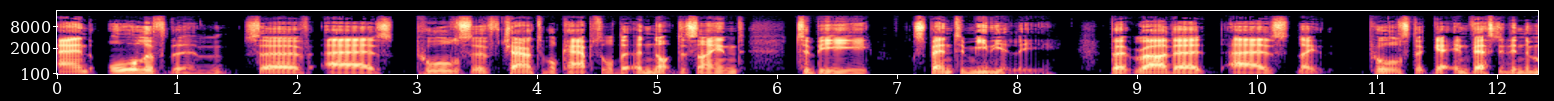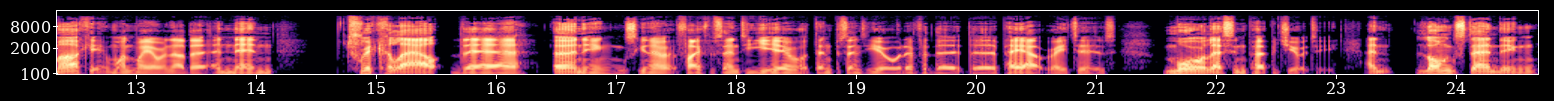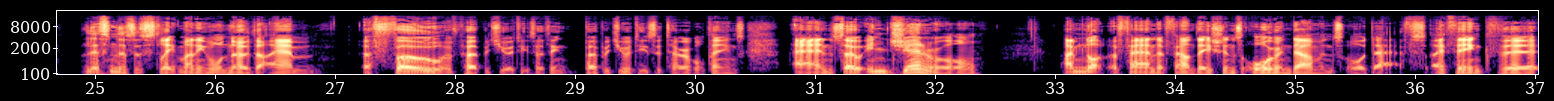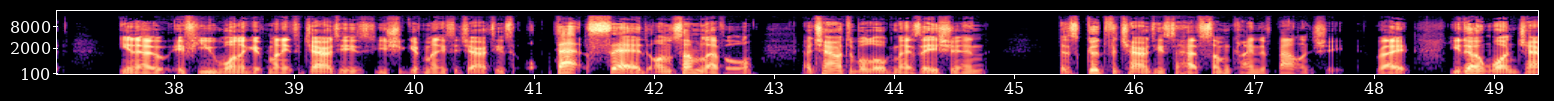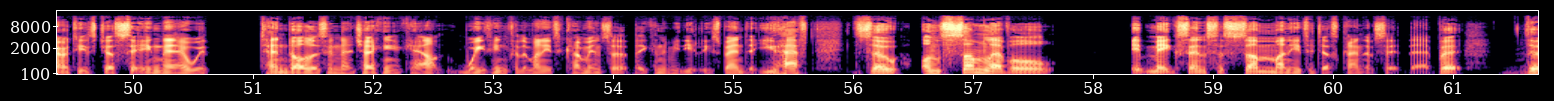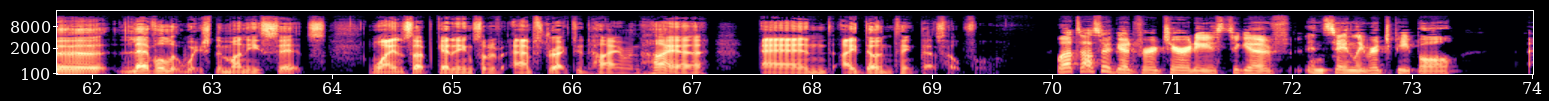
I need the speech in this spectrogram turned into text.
And all of them serve as pools of charitable capital that are not designed to be spent immediately, but rather as like pools that get invested in the market in one way or another and then trickle out their earnings, you know, at 5% a year or 10% a year or whatever the, the payout rate is more or less in perpetuity. And long-standing listeners of Slate Money will know that I am a foe of perpetuities. I think perpetuities are terrible things. And so in general, I'm not a fan of foundations or endowments or DAFs. I think that you know, if you want to give money to charities, you should give money to charities. That said, on some level, a charitable organization it's good for charities to have some kind of balance sheet, right? You don't want charities just sitting there with $10 in their checking account waiting for the money to come in so that they can immediately spend it. You have to, so on some level it makes sense for some money to just kind of sit there. But the level at which the money sits winds up getting sort of abstracted higher and higher and I don't think that's helpful. Well, it's also good for charities to give insanely rich people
